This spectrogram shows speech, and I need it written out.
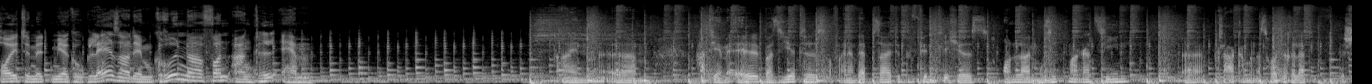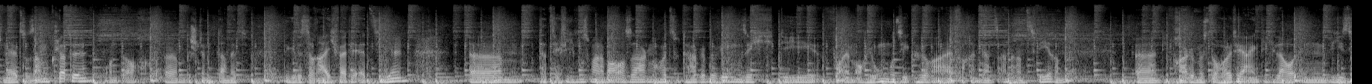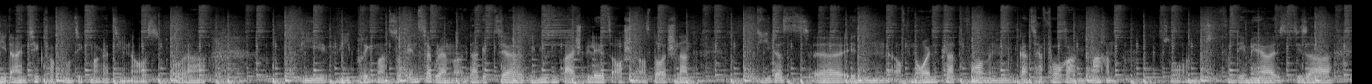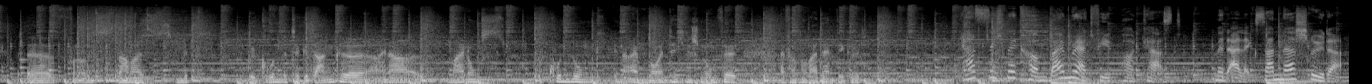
Heute mit Mirko Gläser, dem Gründer von Uncle M. Ein ähm, HTML-basiertes, auf einer Webseite befindliches Online-Musikmagazin. Äh, klar kann man das heute relativ schnell zusammenklöppeln und auch äh, bestimmt damit eine gewisse Reichweite erzielen. Ähm, tatsächlich muss man aber auch sagen, heutzutage bewegen sich die vor allem auch jungen Musikhörer einfach in ganz anderen Sphären. Äh, die Frage müsste heute eigentlich lauten, wie sieht ein TikTok-Musikmagazin aus? Oder wie, wie bringt man es auf Instagram? Und da gibt es ja genügend Beispiele jetzt auch schon aus Deutschland, die das äh, in, auf neuen Plattformen ganz hervorragend machen. So, und von dem her ist dieser äh, von uns damals mit begründete Gedanke einer Meinungsbekundung in einem neuen technischen Umfeld einfach nur weiterentwickelt. Herzlich willkommen beim Redfield Podcast mit Alexander Schröder.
